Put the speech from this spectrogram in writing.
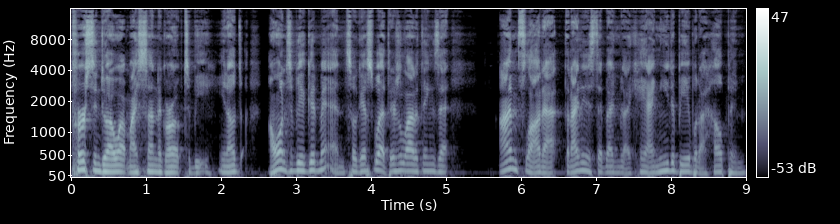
person do I want my son to grow up to be? You know, I want to be a good man. So guess what? There's a lot of things that I'm flawed at that I need to step back and be like, hey, I need to be able to help him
